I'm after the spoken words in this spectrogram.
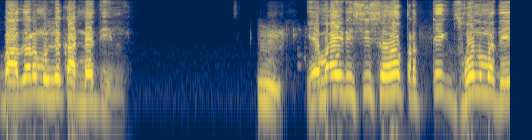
बाजार मूल्य काढण्यात येईल. एमआयडीसी सह प्रत्येक झोनमध्ये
